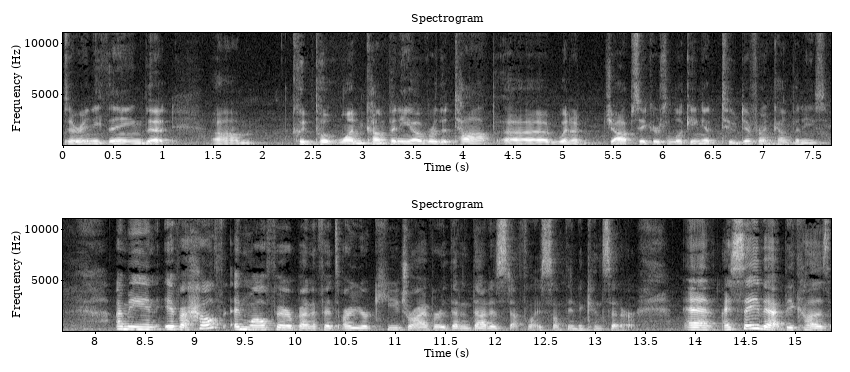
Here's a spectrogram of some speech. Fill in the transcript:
Is there anything that um, could put one company over the top uh, when a job seeker is looking at two different companies? I mean, if a health and welfare benefits are your key driver, then that is definitely something to consider. And I say that because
